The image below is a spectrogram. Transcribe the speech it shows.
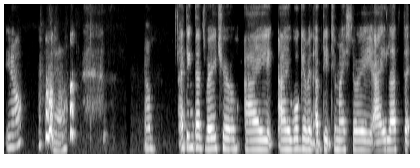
you know. Yeah. Um, I think that's very true. I I will give an update to my story. I left the,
